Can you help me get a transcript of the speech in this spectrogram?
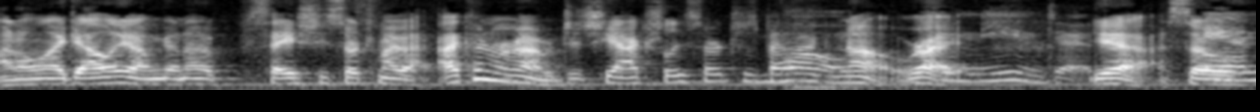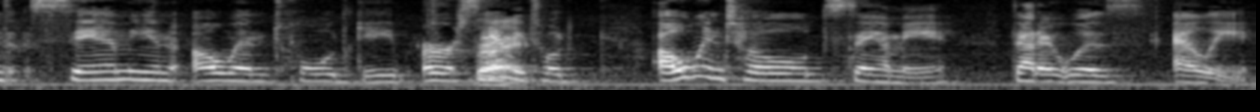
I don't like Ellie. I'm gonna say she searched my bag. I couldn't remember. Did she actually search his bag? No, right. Janine did. Yeah. So and Sammy and Owen told Gabe, or Sammy Right. told, Owen told Sammy that it was Ellie,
